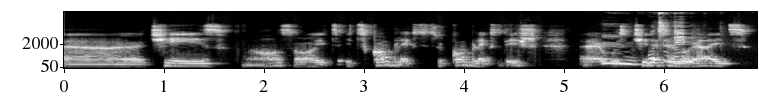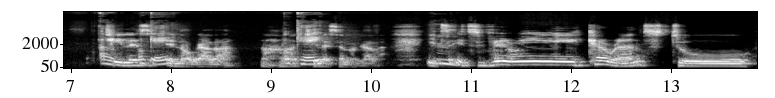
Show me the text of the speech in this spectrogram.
uh, cheese. You know? So it's it's complex. It's a complex dish. Uh, mm. With chiles en nogada, it's oh, chiles okay. en nogada. Uh-huh, okay. Chiles en nogada. It's mm. it's very current to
